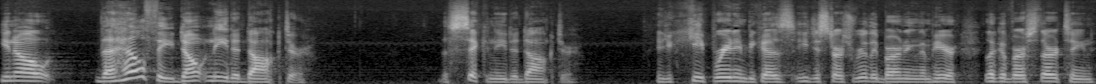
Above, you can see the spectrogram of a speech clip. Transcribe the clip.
You know, the healthy don't need a doctor, the sick need a doctor. And you can keep reading because he just starts really burning them here. Look at verse 13.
